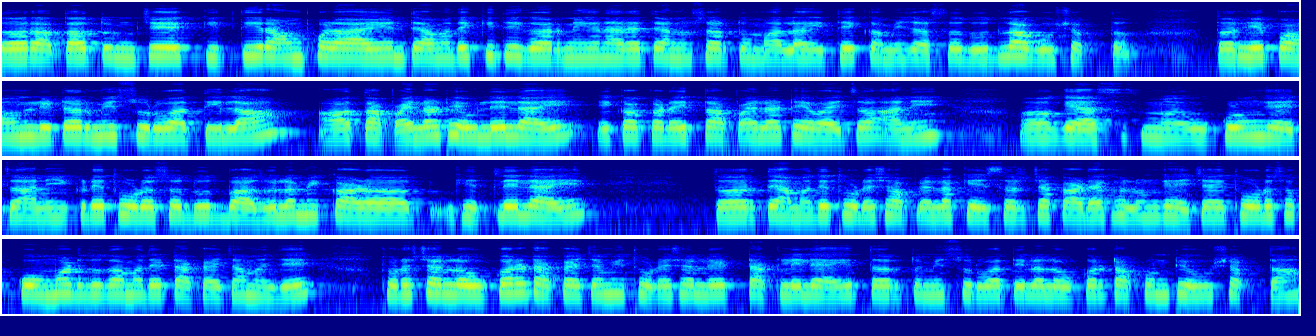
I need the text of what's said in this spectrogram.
तर आता तुमचे किती रामफळं आहे आणि त्यामध्ये किती गर निघणार आहे त्यानुसार तुम्हाला इथे कमी जास्त दूध लागू शकतं. तर हे पाऊण लिटर मी सुरुवातीला तापायला ठेवलेलं आहे. एका कढईत तापायला ठेवायचं आणि गॅस उकळून घ्यायचं आणि इकडे थोडंसं दूध बाजूला मी काढ घेतलेलं आहे. तर त्यामध्ये थोड्याशा आपल्याला केसरच्या काड्या घालून घ्यायच्या आहे थोडंसं कोमट दुधामध्ये टाकायच्या म्हणजे थोड्याशा लवकर टाकायच्या. मी थोड्याशा लेट टाकलेल्या आहे तर तुम्ही सुरुवातीला लवकर टाकून ठेवू शकता.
